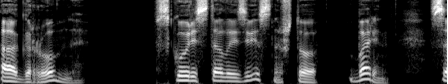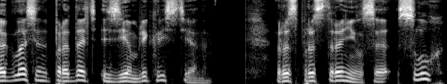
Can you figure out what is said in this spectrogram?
огромное. Вскоре стало известно, что барин согласен продать земли крестьянам. Распространился слух,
